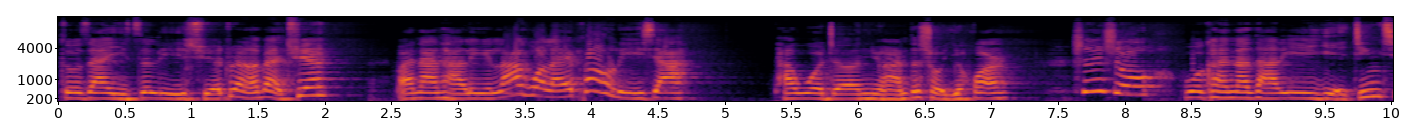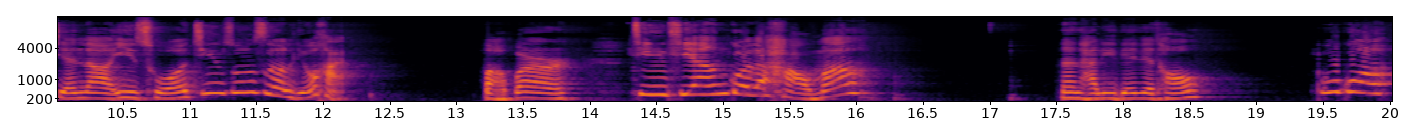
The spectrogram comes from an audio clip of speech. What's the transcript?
坐在椅子里旋转了半圈，把娜塔莉拉过来抱了一下。他握着女儿的手一会儿，伸手拨开娜塔莉眼睛前的一撮金棕色刘海。宝贝儿，今天过得好吗？娜塔莉点点头。不过，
